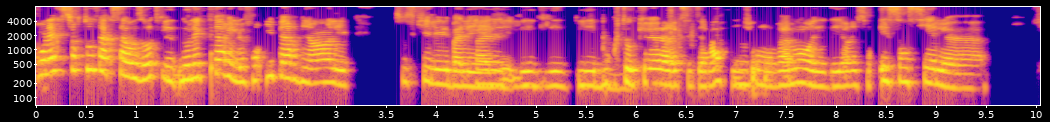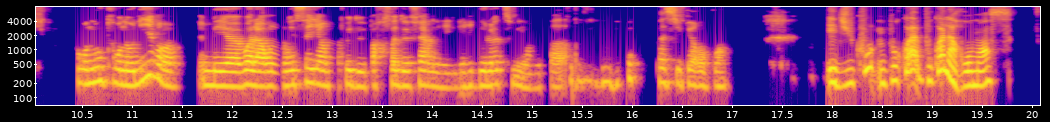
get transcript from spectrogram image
on laisse surtout faire ça aux autres Les- nos lecteurs ils le font hyper bien les tout ce qui est les bah, les, Ouais, les, les- les, les booktokers etc ils font vraiment et d'ailleurs ils sont essentiels euh, pour nous pour nos livres mais euh, voilà on essaye un peu de parfois de faire les, les rigolotes mais on n'est pas pas super au point Et du coup, pourquoi, pourquoi la romance? Parce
